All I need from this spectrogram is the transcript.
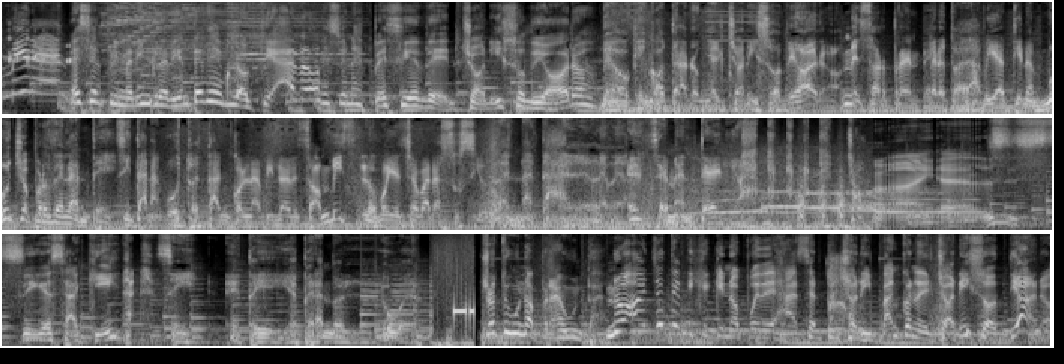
miren! Es el primer ingrediente desbloqueado. Es una especie de chorizo de oro. Veo que encontraron el chorizo de oro. Me sorprende, pero todavía tienen mucho por delante. Si tan a gusto están con la vida de zombies, los voy a llevar a su ciudad natal, el cementerio. Ay, eh, ¿Sigues aquí? Sí, estoy esperando el Uber. Yo tengo una pregunta. No, yo te dije que no puedes hacer tu choripán con el chorizo de oro.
